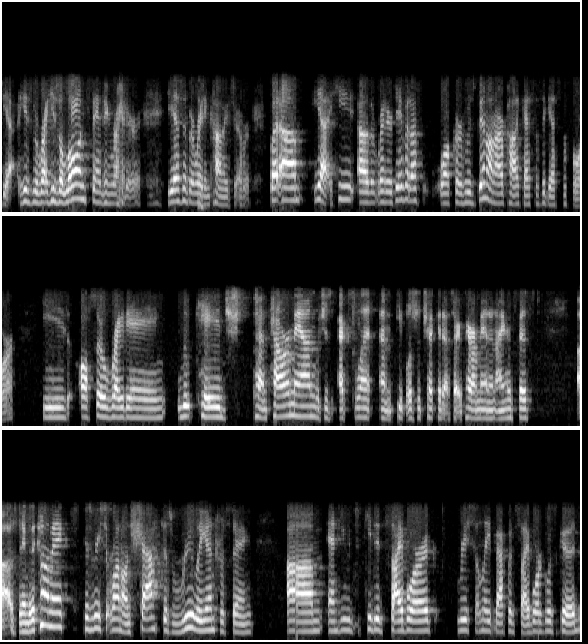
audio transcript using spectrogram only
Yeah. yeah, he's been right. He's a long-standing writer. He hasn't been writing comics forever, but um, yeah, he uh, the writer David F. Walker, who's been on our podcast as a guest before. He's also writing Luke Cage, Pan Power Man, which is excellent, and people should check it out. Sorry, Power Man and Iron Fist uh, is the name of the comic. His recent run on Shaft is really interesting, um, and he he did Cyborg recently, back when Cyborg was good.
